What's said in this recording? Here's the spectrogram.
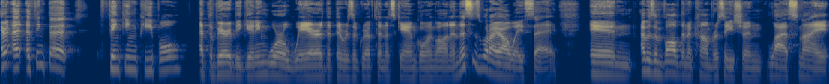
I, I think that thinking people at the very beginning were aware that there was a grift and a scam going on. And this is what I always say. And I was involved in a conversation last night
